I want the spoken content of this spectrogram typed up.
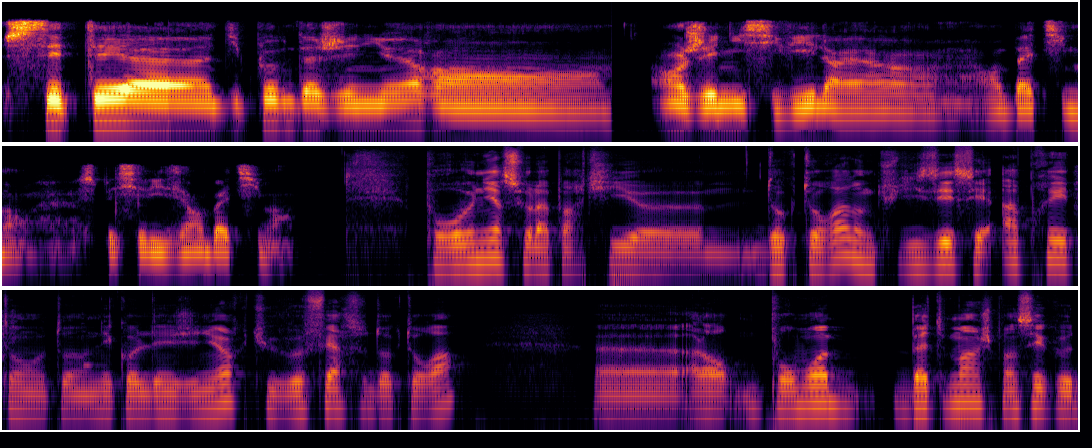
C'était un diplôme d'ingénieur en, en génie civil, en, en bâtiment, spécialisé en bâtiment. Pour revenir sur la partie euh, doctorat, donc tu disais c'est après ton, école d'ingénieur que tu veux faire ce doctorat. Euh, alors pour moi, bêtement, je pensais que le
